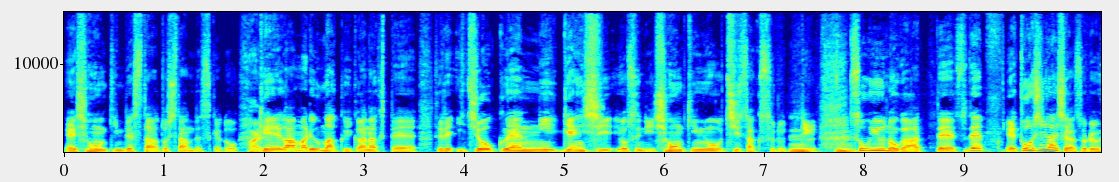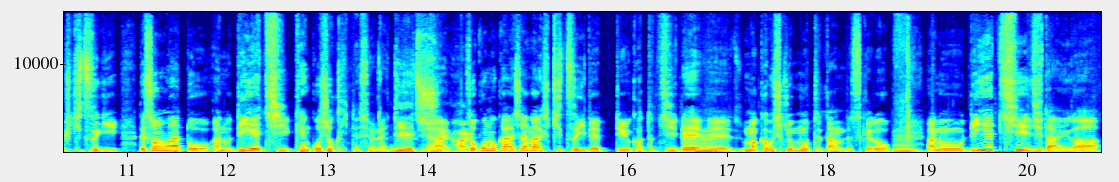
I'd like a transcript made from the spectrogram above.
えー資本金でスタートしたんですけど、はい。経営があまりうまくいかなくて、それで1億円に減資、要するに資本金を小さくするっていう、そういうのがあって、それで、えー投資会社がそれを引き継ぎ、で、その後、あの DHC、健康食品ですよね。DHC はい。はい。そこの会社が引き継いでっていう形で、えーまあ、株式を持ってたんですけど、あの DHC 自体が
